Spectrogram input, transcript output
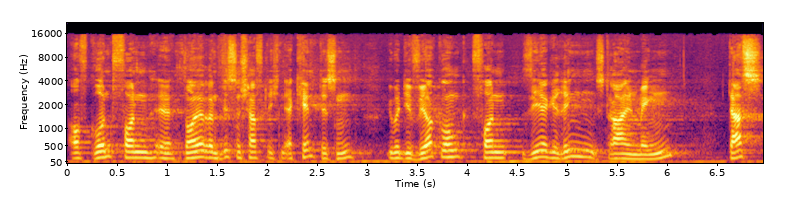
aufgrund von äh, neueren wissenschaftlichen Erkenntnissen über die Wirkung von sehr geringen Strahlenmengen, dass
